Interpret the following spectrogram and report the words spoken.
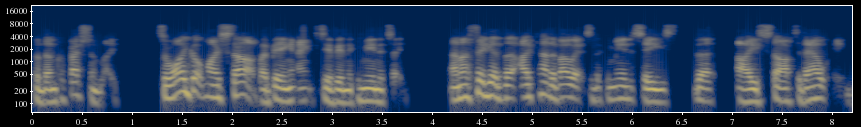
for them professionally. So I got my start by being active in the community. And I figured that I kind of owe it to the communities that I started out in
